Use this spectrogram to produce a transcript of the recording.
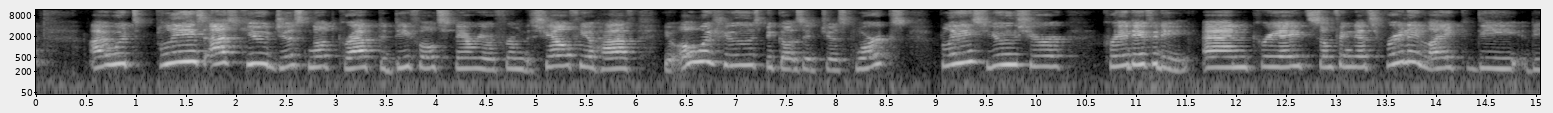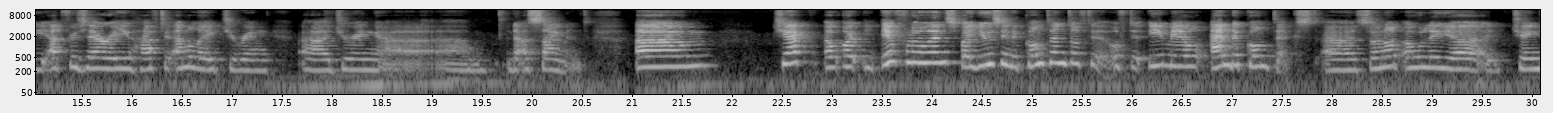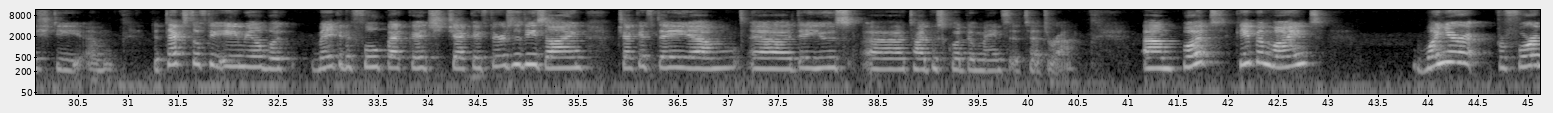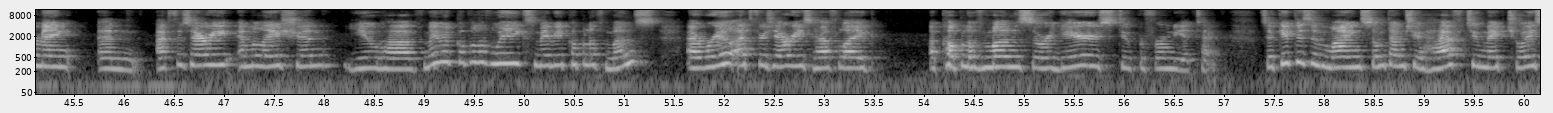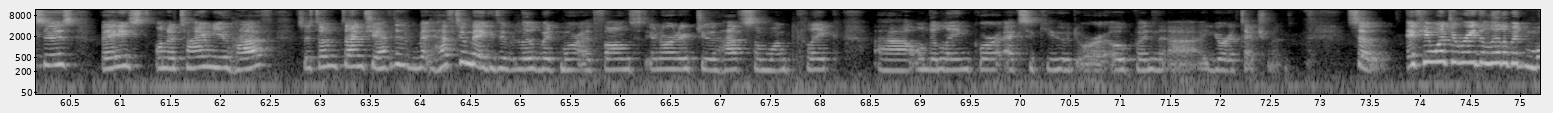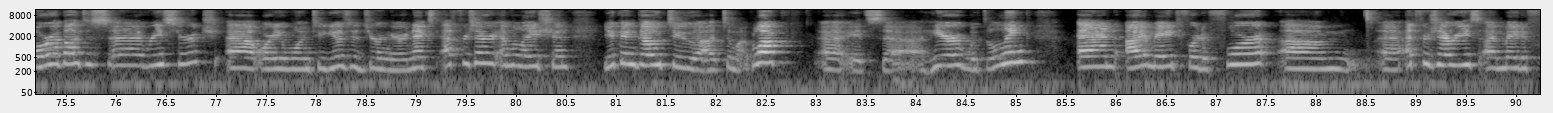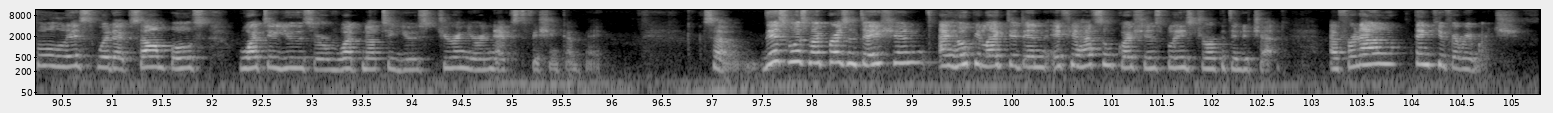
I would please ask you just not grab the default scenario from the shelf you have, you always use because it just works. Please use your creativity and create something that's really like the the adversary you have to emulate during uh, during uh, um, the assignment. Um, check uh, or influence by using the content of the of the email and the context. Uh, so not only uh, change the um, the text of the email but make it a full package check if there's a design check if they um, uh, they use uh, squad domains etc um, but keep in mind when you're performing an adversary emulation you have maybe a couple of weeks maybe a couple of months uh, real adversaries have like a couple of months or years to perform the attack. So keep this in mind. Sometimes you have to make choices based on the time you have. So sometimes you have to have to make it a little bit more advanced in order to have someone click uh, on the link or execute or open uh, your attachment. So if you want to read a little bit more about this uh, research uh, or you want to use it during your next adversary emulation, you can go to, uh, to my blog. Uh, it's uh, here with the link. And I made for the four um, uh, adversaries, I made a full list with examples what to use or what not to use during your next phishing campaign. So this was my presentation. I hope you liked it and if you have some questions, please drop it in the chat. And for now, thank you very much.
